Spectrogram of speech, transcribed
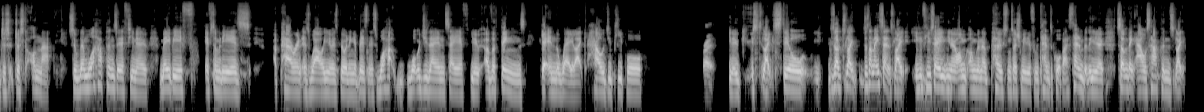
just just on that. So then what happens if, you know, maybe if if somebody is a parent as well, you know, is building a business, what what would you then say if, you know, other things get in the way? Like how do people Right you know, like still, does that, like, does that make sense? Like, if you say, you know, I'm, I'm going to post on social media from 10 to quarter past 10, but, you know, something else happens, like,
